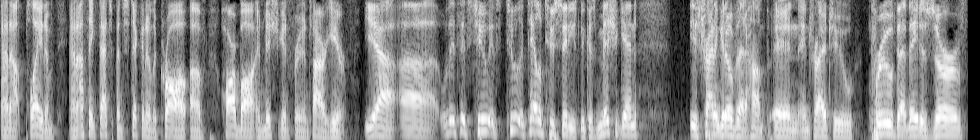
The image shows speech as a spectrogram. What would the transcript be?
and outplayed them, and I think that's been sticking in the craw of Harbaugh and Michigan for an entire year. Yeah, uh, it's it's two it's two a tale of two cities because Michigan is trying to get over that hump and and try to prove that they deserve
